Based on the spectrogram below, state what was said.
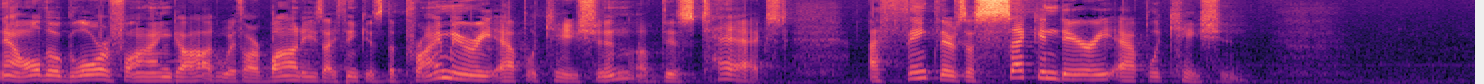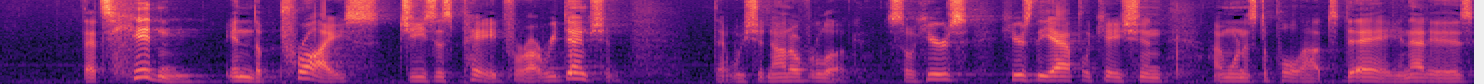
Now, although glorifying God with our bodies, I think, is the primary application of this text, I think there's a secondary application that's hidden in the price Jesus paid for our redemption that we should not overlook. So here's, here's the application I want us to pull out today, and that is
